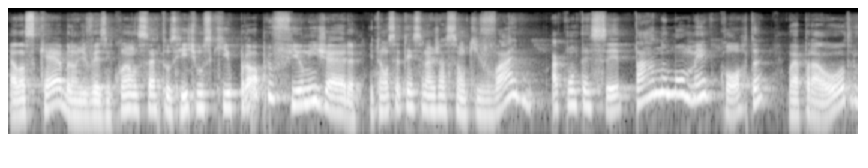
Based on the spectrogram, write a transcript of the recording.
elas quebram de vez em quando certos ritmos que o próprio filme gera. Então você tem cenas de ação que vai acontecer, tá no momento, corta, vai para outro,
